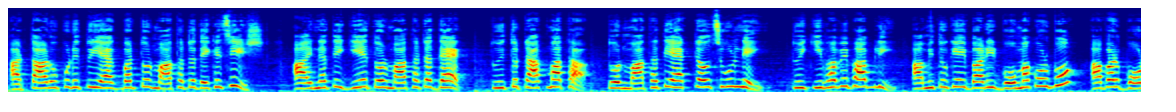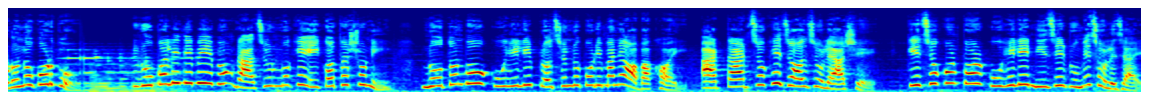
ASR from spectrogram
আর তার উপরে তুই একবার তোর মাথাটা দেখেছিস? আয়নাতে গিয়ে তোর মাথাটা দেখ। তুই তো টাক মাথা। তোর মাথাতে একটাও চুল নেই। তুই কীভাবে ভাবলি, আমি তোকে এই বাড়ির বৌমা করব, আবার বরণও করব? রূপালী দেবী এবং রাজুর মুখে এই কথা শুনে নতুন বউ কুহেলি প্রচণ্ড পরিমাণে অবাক হয়, আর তার চোখে জল চলে আসে। কিছুক্ষণ পর কুহেলি নিজের রুমে চলে যায়।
